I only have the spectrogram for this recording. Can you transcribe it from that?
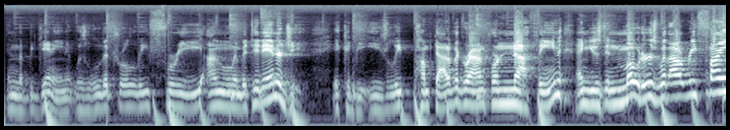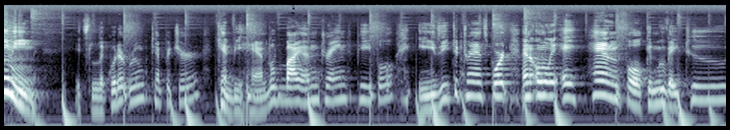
In the beginning, it was literally free, unlimited energy. It could be easily pumped out of the ground for nothing and used in motors without refining. It's liquid at room temperature, can be handled by untrained people, easy to transport, and only a handful can move a two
